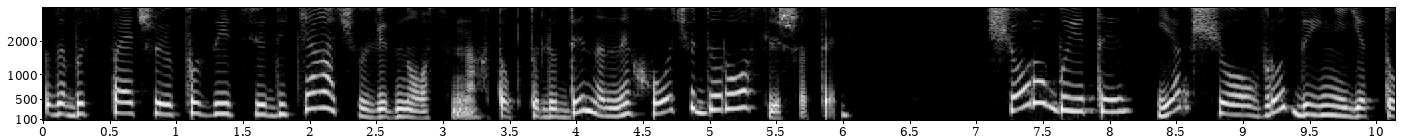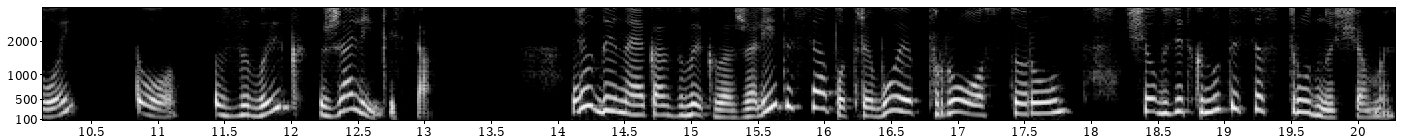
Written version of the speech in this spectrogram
забезпечує позицію дитячу в відносинах, тобто людина не хоче дорослішати. Що робити, якщо в родині є той, хто звик жалітися? Людина, яка звикла жалітися, потребує простору, щоб зіткнутися з труднощами,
